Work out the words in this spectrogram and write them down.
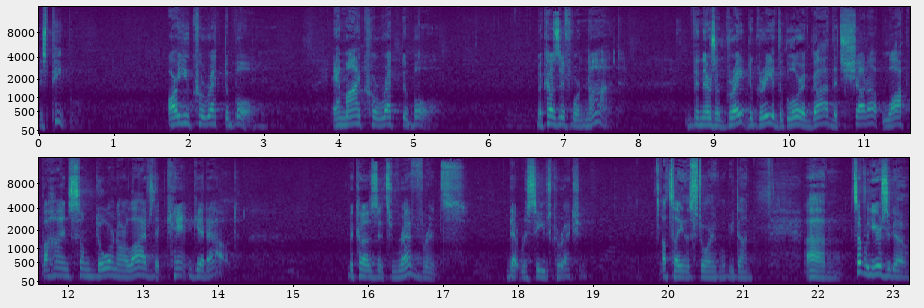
His people. Are you correctable? Am I correctable? Because if we're not, then there's a great degree of the glory of God that's shut up, locked behind some door in our lives that can't get out. Because it's reverence that receives correction. I'll tell you the story and we'll be done. Um, several years ago,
